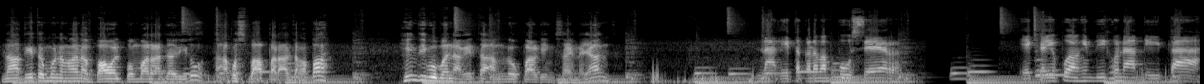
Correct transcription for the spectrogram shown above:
Nakita mo na nga na bawal pumarada dito, tapos paparada ka pa? Hindi mo ba nakita ang no parking sign na yan? Nakita ko naman po, sir. Eh, kayo po ang hindi ko nakita.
